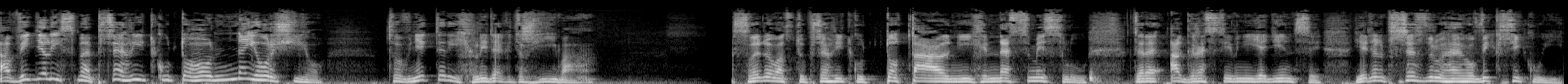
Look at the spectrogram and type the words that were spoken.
a viděli jsme přehlídku toho nejhoršího, co v některých lidech dřímá sledovat tu přehlídku totálních nesmyslů, které agresivní jedinci jeden přes druhého vykřikují,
